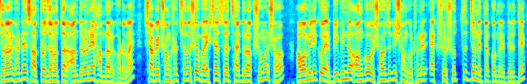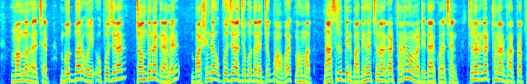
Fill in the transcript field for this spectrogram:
চোনারঘাটে ছাত্র জনতার আন্দোলনে হামলার ঘটনায় সাবেক সংসদ সদস্য ব্যারিস্টার সৈয়দ সাইদুল হক সুমন সহ আওয়ামী লীগ ও এর বিভিন্ন অঙ্গ ও সহযোগী সংগঠনের একশো সত্তর জন নেতাকর্মীর বিরুদ্ধে মামলা হয়েছে। বুধবার ওই উপজেলার চন্দনা গ্রামের বাসিন্দা উপজেলা যুবদলের যুগ্ম আহ্বায়ক মোহাম্মদ নাসিরুদ্দিন বাদী হয়ে চুনারঘাট থানায় মামলাটি দায়ের করেছেন। চুনারঘাট থানার ভারপ্রাপ্ত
